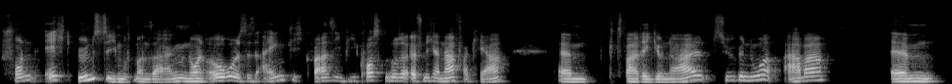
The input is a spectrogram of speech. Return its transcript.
schon echt günstig, muss man sagen. 9 Euro, das ist eigentlich quasi wie kostenloser öffentlicher Nahverkehr. Ähm, zwar Regionalzüge nur, aber ähm,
